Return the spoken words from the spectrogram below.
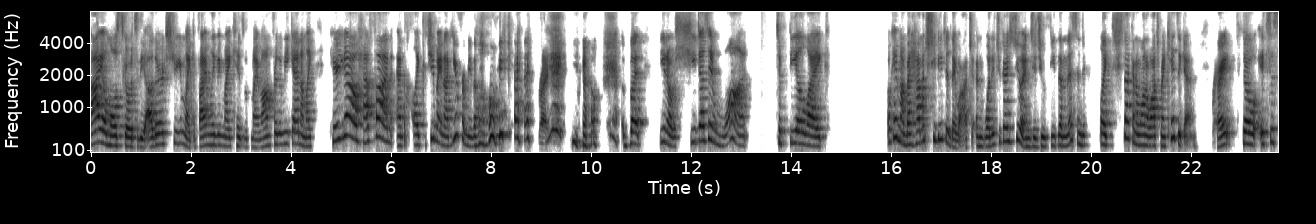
I almost go to the other extreme. Like if I'm leaving my kids with my mom for the weekend, I'm like, here you go, have fun. And like she might not hear from me the whole weekend. Right. You know, but you know, she doesn't want to feel like okay, mom, but how much TV did they watch? And what did you guys do? And did you feed them this? And like, she's not going to want to watch my kids again. Right. right. So it's the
